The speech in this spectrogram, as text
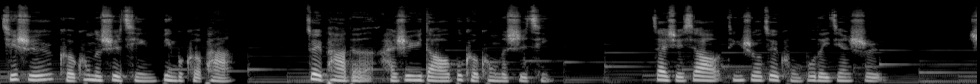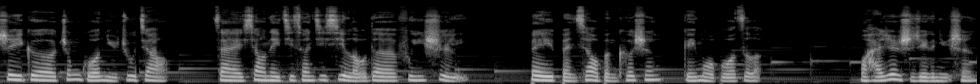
其实可控的事情并不可怕，最怕的还是遇到不可控的事情。在学校听说最恐怖的一件事，是一个中国女助教在校内计算机系楼的复印室里。被本校本科生给抹脖子了，我还认识这个女生，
